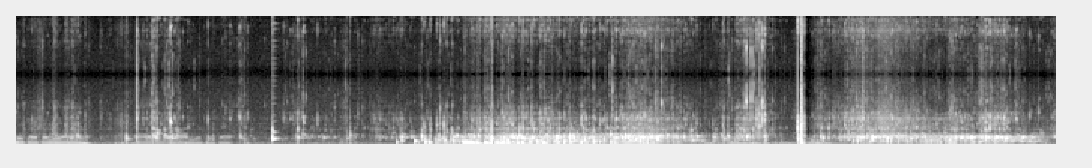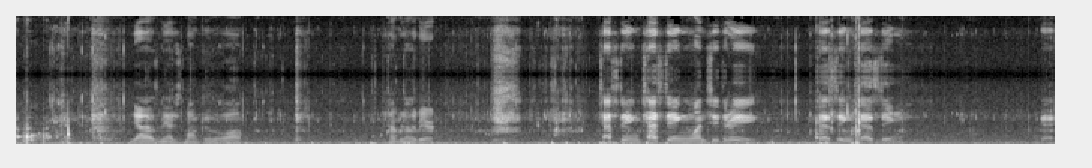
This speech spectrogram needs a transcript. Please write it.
pickup on the is the audio pickup? Yeah, that was me. I just bonked into the wall. Time for another beer. Testing, testing, one, two, three. Testing, testing. Okay.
